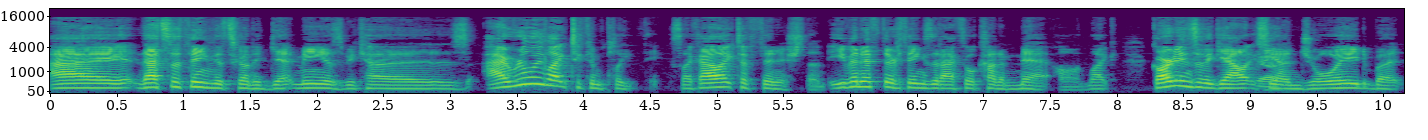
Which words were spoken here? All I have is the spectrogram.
I that's the thing that's going to get me is because I really like to complete things. Like I like to finish them, even if they're things that I feel kind of met on. Like Guardians of the Galaxy, Yeah. I enjoyed, but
